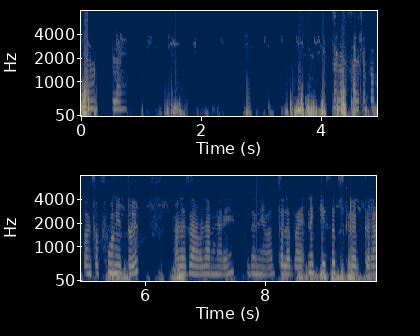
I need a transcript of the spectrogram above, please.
मोर चढलाय. चला साईच्या पप्पांचा फोन येतोय. मला जावं लागणार आहे. धन्यवाद. चला बाय. नक्की सबस्क्राईब करा.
